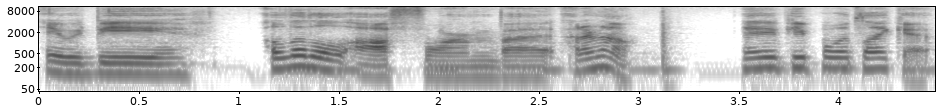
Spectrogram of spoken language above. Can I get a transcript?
it would be a little off form, but I don't know. Maybe people would like it.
